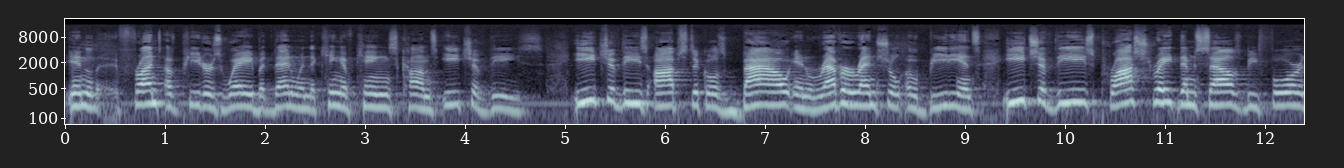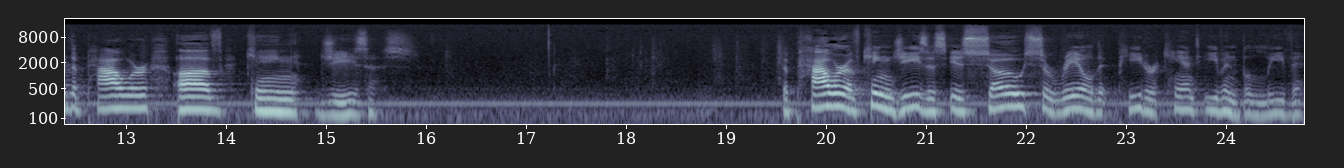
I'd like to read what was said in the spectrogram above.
in front of Peter's way, but then when the King of Kings comes, each of these each of these obstacles bow in reverential obedience. Each of these prostrate themselves before the power of King Jesus. The power of King Jesus is so surreal that Peter can't even believe it.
